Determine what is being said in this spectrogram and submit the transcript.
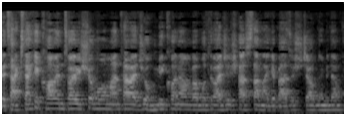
به تک تک کامنت های شما من توجه می‌کنم و متوجهش هستم. اگه بعضیش جواب نمیدم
